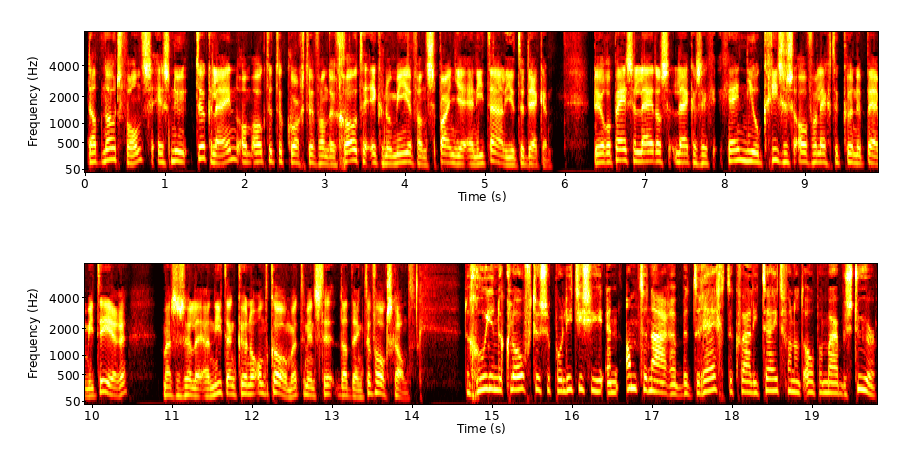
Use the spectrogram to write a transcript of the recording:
Dat noodfonds is nu te klein om ook de tekorten van de grote economieën van Spanje en Italië te dekken. De Europese leiders lijken zich geen nieuw crisisoverleg te kunnen permitteren, maar ze zullen er niet aan kunnen ontkomen, tenminste dat denkt de Volkskrant. De groeiende kloof tussen politici en ambtenaren bedreigt de kwaliteit van het openbaar bestuur.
